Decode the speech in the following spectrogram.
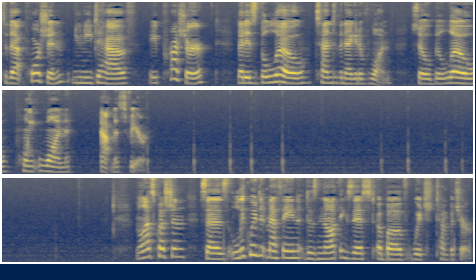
to that portion, you need to have a pressure that is below 10 to the negative 1, so below 0.1 atmosphere. The last question says liquid methane does not exist above which temperature?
